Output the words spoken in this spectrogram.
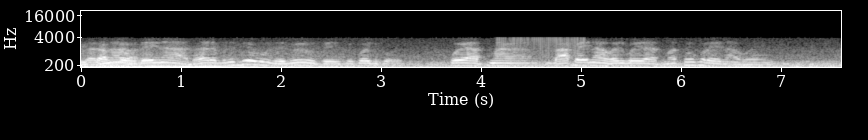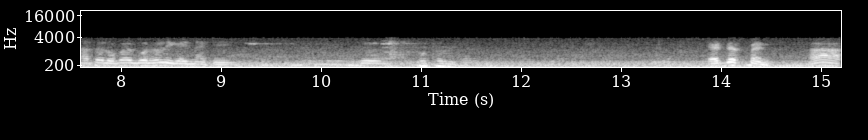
કરના ઉદય ના આધારે બધું ભેગું થયું ભેગું થયું કોઈ કોઈ- આત્મા બાપે ના હોય કોઈ આત્મા છોકરો ના હોય. આ તો લોકોએ ગોઠવણી કરી નાખી. તો એડજસ્ટમેન્ટ હા.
